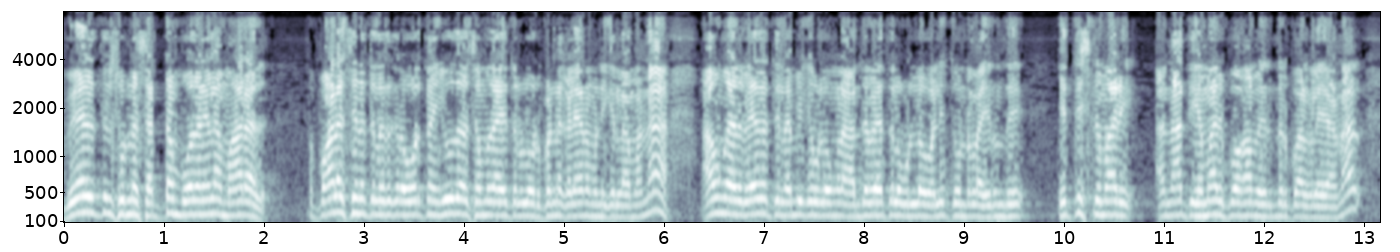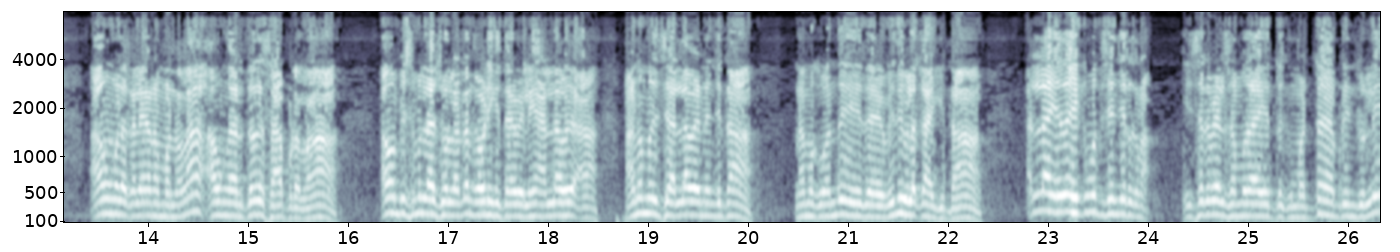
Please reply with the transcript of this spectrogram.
வேதத்தில் சொன்ன சட்டம் போதனையெல்லாம் மாறாது. இப்ப பாலஸ்தீனத்தில் இருக்கிற ஒருத்தன் யூத சமுதாயத்தில் உள்ள ஒரு பெண்ணை கல்யாணம் பண்ணிக்கலாமான்னா அவங்க அது வேதத்தில் நம்பிக்கை உள்ளவங்களா அந்த வேதத்தில் உள்ள வழித்தோன்றலா இருந்து எத்திஸ்ட் மாதிரி அது நாத்திக மாதிரி போகாம இருந்திருப்பார்களே ஆனால் அவங்கள கல்யாணம் பண்ணலாம் அவங்க அடுத்ததை சாப்பிடலாம். அவன் பிஸ்மில்லா சொல்லாட்டம் கவனிக்க தேவையில்லையா. அல்லாவே அனுமதிச்சு அல்லாவே நினைஞ்சிட்டான் நமக்கு வந்து இதை விதிவிலக்காக்கிட்டான். அல்லாஹ் ஏதோ ஹிக்மத்து செஞ்சிருக்கிறான். இஸ்ரேல் சமுதாயத்துக்கு மட்டும் அப்படின்னு சொல்லி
